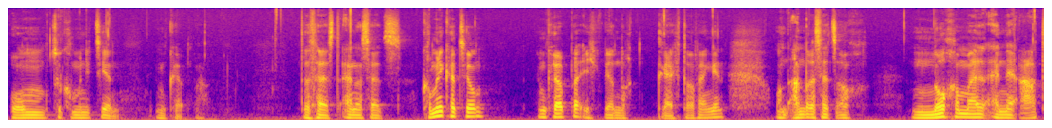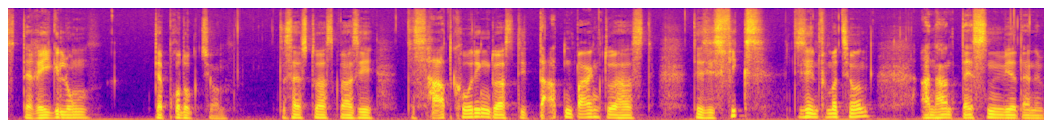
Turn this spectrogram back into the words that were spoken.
um zu kommunizieren im Körper. Das heißt einerseits Kommunikation im Körper, ich werde noch gleich darauf eingehen, und andererseits auch noch einmal eine Art der Regelung der Produktion. Das heißt, du hast quasi das Hardcoding, du hast die Datenbank, du hast, das ist fix, diese Information. Anhand dessen wird eine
